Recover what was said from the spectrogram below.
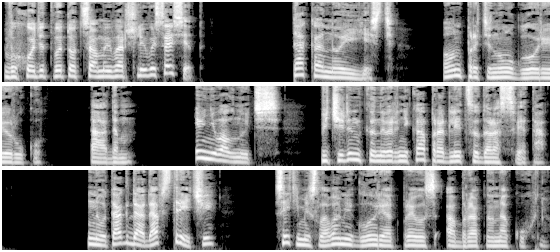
«Выходит, вы тот самый ворчливый сосед?» Так оно и есть. Он протянул Глории руку. «Адам, и не волнуйтесь, Вечеринка наверняка продлится до рассвета. «Ну тогда до встречи!» С этими словами Глория отправилась обратно на кухню.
